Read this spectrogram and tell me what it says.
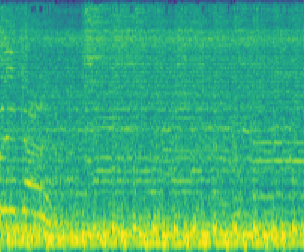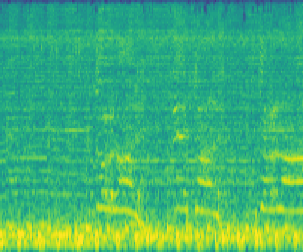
Get out on, here, on, turn on.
